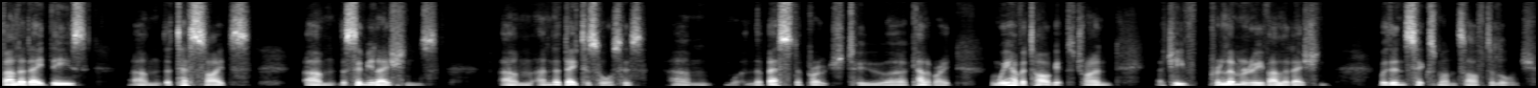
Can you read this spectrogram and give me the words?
validate these, um, the test sites, um, the simulations, um, and the data sources, um, the best approach to uh, calibrate. And we have a target to try and achieve preliminary validation within six months after launch.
